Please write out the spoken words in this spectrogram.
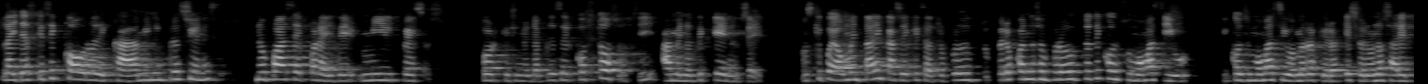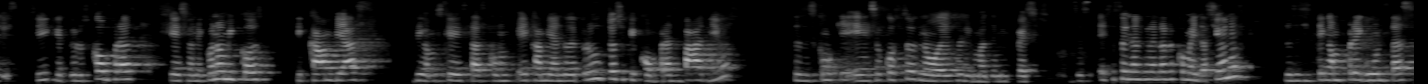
La idea es que ese cobro de cada mil impresiones no pase por ahí de mil pesos, porque si no ya puede ser costoso, ¿sí? A menos de que, no sé, es que puede aumentar en caso de que sea otro producto, pero cuando son productos de consumo masivo, y consumo masivo me refiero a que son unos aretes, ¿sí? Que tú los compras, que son económicos, que cambias, digamos que estás eh, cambiando de productos o que compras varios, entonces como que eso costos no debe salir más de mil pesos. Entonces, esas son algunas de las recomendaciones. No sé si tengan preguntas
